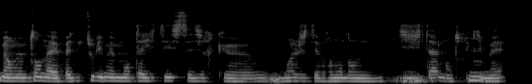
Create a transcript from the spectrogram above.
Mais en même temps, on n'avait pas du tout les mêmes mentalités, c'est-à-dire que moi, j'étais vraiment dans le digital, entre Mm. guillemets,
